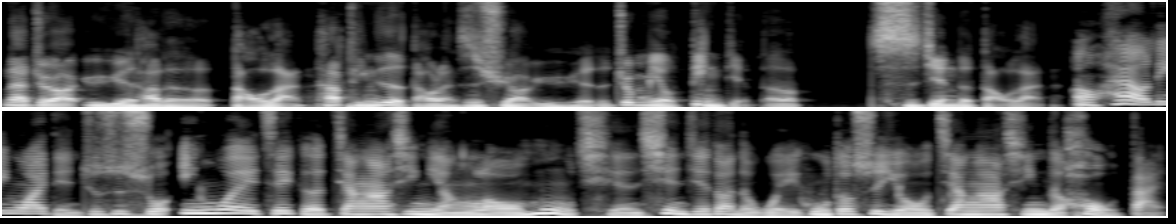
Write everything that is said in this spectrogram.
那就要预约他的导览。他平日的导览是需要预约的，就没有定点的时间的导览。哦，还有另外一点就是说，因为这个江阿星洋楼目前现阶段的维护都是由江阿星的后代，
